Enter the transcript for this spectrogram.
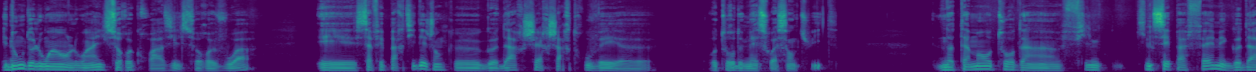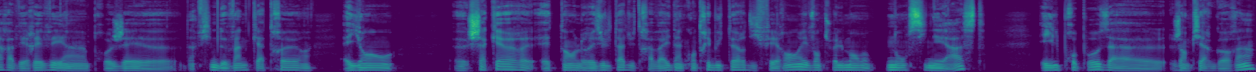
Et donc de loin en loin, ils se recroisent, ils se revoient, et ça fait partie des gens que Godard cherche à retrouver euh, autour de mai 68, notamment autour d'un film qui ne s'est pas fait, mais Godard avait rêvé à un projet euh, d'un film de 24 heures ayant chaque heure étant le résultat du travail d'un contributeur différent, éventuellement non cinéaste, et il propose à Jean-Pierre Gorin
